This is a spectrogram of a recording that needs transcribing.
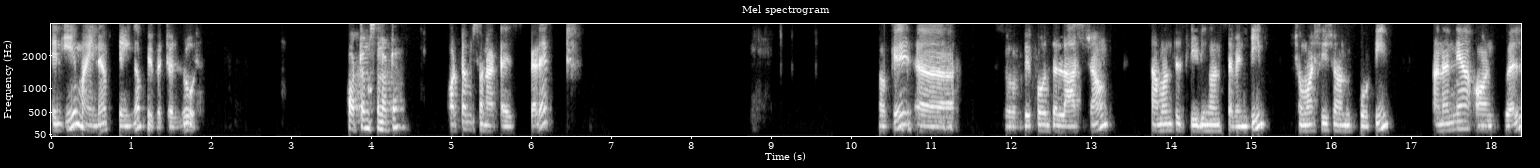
in A minor playing a pivotal role? Autumn Sonata. Autumn Sonata is correct. Okay, uh, so before the last round, Samanth is leading on 17, Shomashish on 14, Anannya on 12,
